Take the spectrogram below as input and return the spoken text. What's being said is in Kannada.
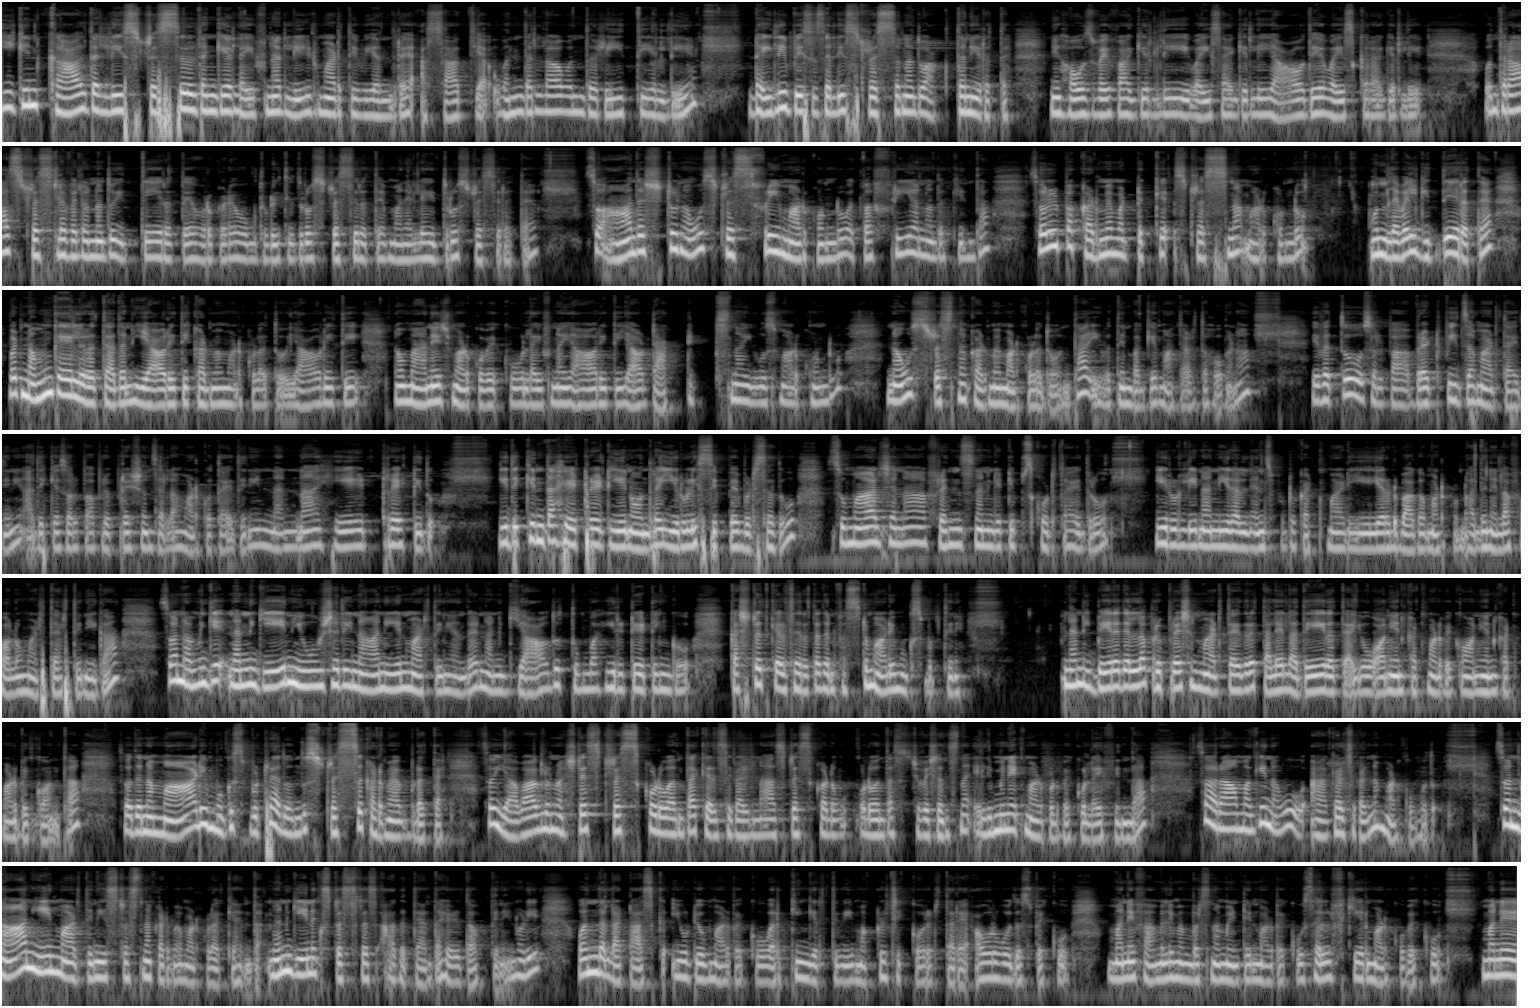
ಈಗಿನ ಕಾಲದಲ್ಲಿ ಸ್ಟ್ರೆಸ್ ಇಲ್ದಂಗೆ ಲೈಫ್ನ ಲೀಡ್ ಮಾಡ್ತೀವಿ ಅಂದರೆ ಅಸಾಧ್ಯ. ಒಂದಲ್ಲ ಒಂದು ರೀತಿಯಲ್ಲಿ ಡೈಲಿ ಬೇಸಿಸಲ್ಲಿ ಸ್ಟ್ರೆಸ್ ಅನ್ನೋದು ಆಗ್ತಾನೆ ಇರುತ್ತೆ. ನೀವು ಹೌಸ್ ವೈಫ್ ಆಗಿರಲಿ, ವಯಸ್ಸಾಗಿರಲಿ, ಯಾವುದೇ ವಯಸ್ಕರಾಗಿರಲಿ, ಒಂಥರ ಸ್ಟ್ರೆಸ್ ಲೆವೆಲ್ ಅನ್ನೋದು ಇದ್ದೇ ಇರುತ್ತೆ. ಹೊರಗಡೆ ಹೋಗಿ ದುಡಿತಿದ್ರು ಸ್ಟ್ರೆಸ್ ಇರುತ್ತೆ, ಮನೆಯಲ್ಲೇ ಇದ್ದರೂ ಸ್ಟ್ರೆಸ್ ಇರುತ್ತೆ. ಸೊ ಆದಷ್ಟು ನಾವು ಸ್ಟ್ರೆಸ್ ಫ್ರೀ ಮಾಡಿಕೊಂಡು ಅಥವಾ ಫ್ರೀ ಅನ್ನೋದಕ್ಕಿಂತ ಸ್ವಲ್ಪ ಕಡಿಮೆ ಮಟ್ಟಕ್ಕೆ ಸ್ಟ್ರೆಸ್ನ ಮಾಡಿಕೊಂಡು ಒಂದು ಲೆವೆಲ್ಗೆ ಇದ್ದೇ ಇರುತ್ತೆ ಬಟ್ ನಮ್ಮ ಕೈಯಲ್ಲಿರುತ್ತೆ ಅದನ್ನು ಯಾವ ರೀತಿ ಕಡಿಮೆ ಮಾಡ್ಕೊಳ್ಳೋದು ಯಾವ ರೀತಿ ನಾವು ಮ್ಯಾನೇಜ್ ಮಾಡ್ಕೋಬೇಕು ಲೈಫ್ನ ಯಾವ ರೀತಿ, ಯಾವ ಟ್ಯಾಕ್ಟಿಕ್ಸ್ನ ಯೂಸ್ ಮಾಡಿಕೊಂಡು ನಾವು ಸ್ಟ್ರೆಸ್ನ ಕಡಿಮೆ ಮಾಡ್ಕೊಳ್ಳೋದು ಅಂತ ಇವತ್ತಿನ ಬಗ್ಗೆ ಮಾತಾಡ್ತಾ ಹೋಗೋಣ. ಇವತ್ತು ಸ್ವಲ್ಪ ಬ್ರೆಡ್ ಪಿಜ್ಜಾ ಮಾಡ್ತಾಯಿದ್ದೀನಿ ಅದಕ್ಕೆ ಸ್ವಲ್ಪ ಪ್ರಿಪ್ರೇಷನ್ಸ್ ಎಲ್ಲ ಮಾಡ್ಕೋತಾ ಇದ್ದೀನಿ. ನನ್ನ ಹೇಟ್ರೇಟ್ ಇದು. ಇದಕ್ಕಿಂತ ಹೇಟ್ರೇಟ್ ಏನು ಅಂದರೆ ಈರುಳ್ಳಿ ಸಿಪ್ಪೆ ಬಿಡಿಸೋದು. ಸುಮಾರು ಜನ ಫ್ರೆಂಡ್ಸ್ ನನಗೆ ಟಿಪ್ಸ್ ಕೊಡ್ತಾಯಿದ್ರು ಈರುಳ್ಳಿನ ನೀರಲ್ಲಿ ನೆನೆಸ್ಬಿಟ್ಟು ಕಟ್ ಮಾಡಿ ಎರಡು ಭಾಗ ಮಾಡಿಕೊಂಡು ಅದನ್ನೆಲ್ಲ ಫಾಲೋ ಮಾಡ್ತಾ ಇರ್ತೀನಿ ಈಗ. ಸೊ ನಮಗೆ ನನಗೇನು ಯೂಶ್ವಲಿ ನಾನು ಏನು ಮಾಡ್ತೀನಿ ಅಂದರೆ ನನಗೆ ಯಾವುದು ತುಂಬ ಇರಿಟೇಟಿಂಗು ಕಷ್ಟದ ಕೆಲಸ ಇರುತ್ತೆ, ಅದನ್ನು ಫಸ್ಟ್ ಮಾಡಿ ಮುಗಿಸ್ಬಿಡ್ತೀನಿ. ನನಗೆ ಬೇರೆದೆಲ್ಲ ಪ್ರಿಪ್ರೇಷನ್ ಮಾಡ್ತಾಯಿದ್ರೆ ತಲೆಯಲ್ಲಿ ಅದೇ ಇರುತ್ತೆ, ಅಯ್ಯೋ ಆನಿಯನ್ ಕಟ್ ಮಾಡಬೇಕು ಆನಿಯನ್ ಕಟ್ ಮಾಡಬೇಕು ಅಂತ. ಸೊ ಅದನ್ನು ಮಾಡಿ ಮುಗಿಸ್ಬಿಟ್ರೆ ಅದೊಂದು ಸ್ಟ್ರೆಸ್ ಕಡಿಮೆ ಆಗಿಬಿಡುತ್ತೆ. ಸೊ ಯಾವಾಗಲೂ ಅಷ್ಟೇ ಸ್ಟ್ರೆಸ್ ಕೊಡುವಂಥ ಕೆಲಸಗಳನ್ನ ಸ್ಟ್ರೆಸ್ ಕೊಡು ಕೊಡುವಂಥ ಸಿಚುವೇಶನ್ಸ್ನ ಎಲಿಮಿನೇಟ್ ಮಾಡಿಬಿಡ್ಬೇಕು ಲೈಫಿಂದ ಸೊ ಆರಾಮಾಗಿ ನಾವು ಆ ಕೆಲಸಗಳನ್ನ ಮಾಡ್ಕೋಬೋದು. ಸೊ ನಾನು ಏನು ಮಾಡ್ತೀನಿ ಸ್ಟ್ರೆಸ್ನ ಕಡಿಮೆ ಮಾಡ್ಕೊಳ್ಳೋಕ್ಕೆ ಅಂತ. ನನಗೆ ಏನಕ್ಕೆ ಸ್ಟ್ರೆಸ್ ಸ್ಟ್ರೆಸ್ ಆಗುತ್ತೆ ಅಂತ ಹೇಳ್ತಾ ಹೋಗ್ತೀನಿ. ನೋಡಿ, ಒಂದಲ್ಲ ಟಾಸ್ಕ್, ಯೂಟ್ಯೂಬ್ ಮಾಡಬೇಕು, ವರ್ಕಿಂಗ್ ಇರ್ತೀವಿ ಮಕ್ಕಳು ಚಿಕ್ಕವ್ರು ಇರ್ತಾರೆ, ಅವ್ರು ಓದಿಸ್ಬೇಕು, ಮನೆ ಫ್ಯಾಮಿಲಿ ಮೆಂಬರ್ಸ್ನ ಮೇಂಟೈನ್ ಮಾಡಬೇಕು, ಸೆಲ್ಫ್ ಕೇರ್ ಮಾಡ್ಕೋಬೇಕು, ಮನೆ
